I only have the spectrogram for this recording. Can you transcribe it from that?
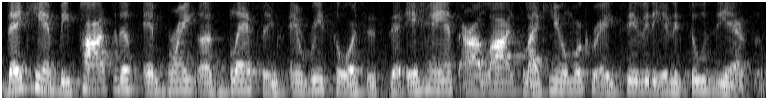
They can be positive and bring us blessings and resources that enhance our lives like humor, creativity, and enthusiasm.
